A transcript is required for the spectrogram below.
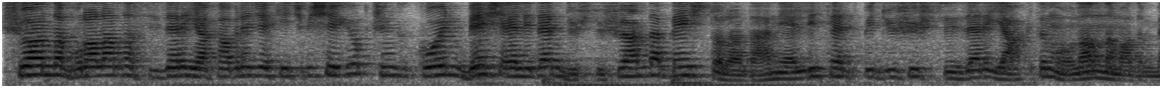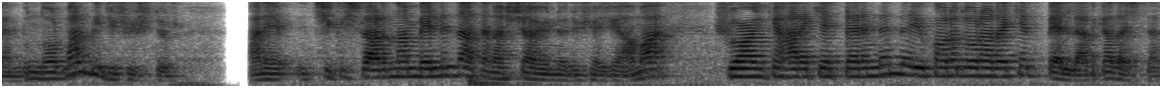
şu anda buralarda sizleri yakabilecek hiçbir şey yok. Çünkü coin 5.50'den düştü. Şu anda 5 dolarda. Hani 50 cent bir düşüş sizleri yaktı mı onu anlamadım ben. Bu normal bir düşüştür. Hani çıkışlarından belli zaten aşağı yönlü düşeceği ama şu anki hareketlerinden de yukarı doğru hareket belli arkadaşlar.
